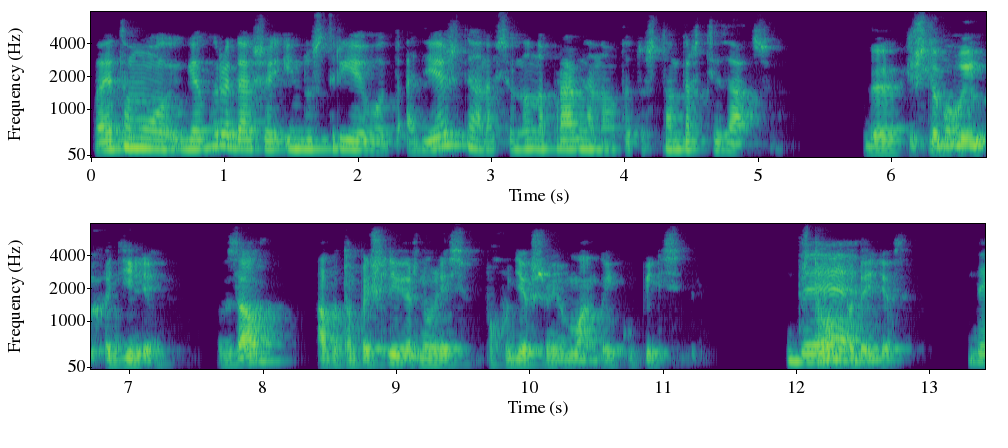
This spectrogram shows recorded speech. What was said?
Поэтому я говорю, даже индустрия вот одежды, она все равно направлена на вот эту стандартизацию. Да, и чтобы вы ходили в зал, а потом пришли, вернулись похудевшими в манго и купили себе, Да. что вам подойдет. Да,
